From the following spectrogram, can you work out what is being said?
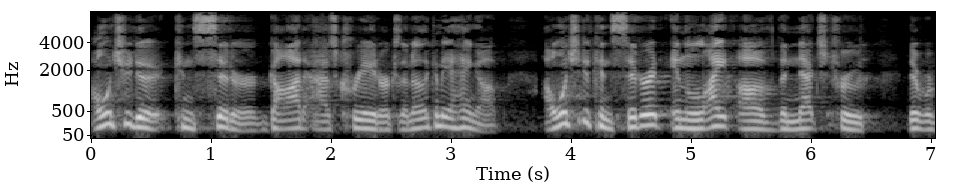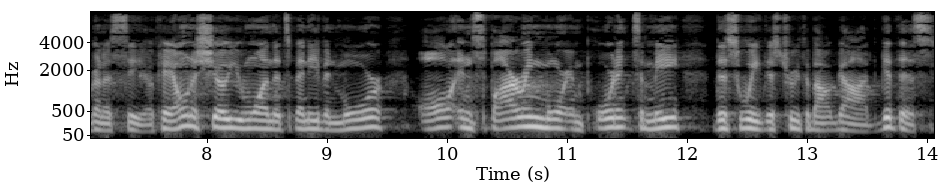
I want you to consider God as creator because I know that can be a hangup. I want you to consider it in light of the next truth that we're going to see. Okay, I want to show you one that's been even more awe inspiring, more important to me this week. This truth about God. Get this.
